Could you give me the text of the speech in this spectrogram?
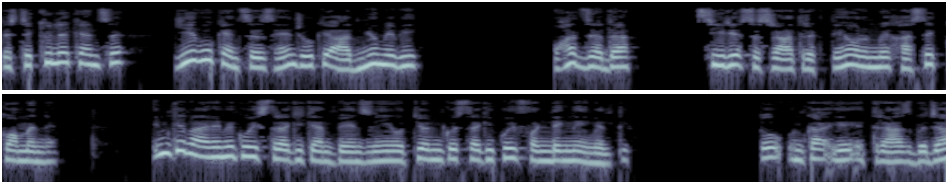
ٹیسٹیکولر کینسر یہ وہ کینسر ہیں جو کہ آدمیوں میں بھی بہت زیادہ سیریس اثرات رکھتے ہیں اور ان میں خاصے کامن ہے ان کے بارے میں کوئی اس طرح کی کیمپینز نہیں ہوتی اور ان کو اس طرح کی کوئی فنڈنگ نہیں ملتی تو ان کا یہ اعتراض بجا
